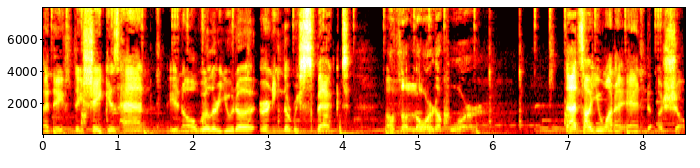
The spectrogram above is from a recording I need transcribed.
and they they shake his hand. You know, Wheeler Yuta earning the respect of the Lord of War. That's how you want to end a show.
